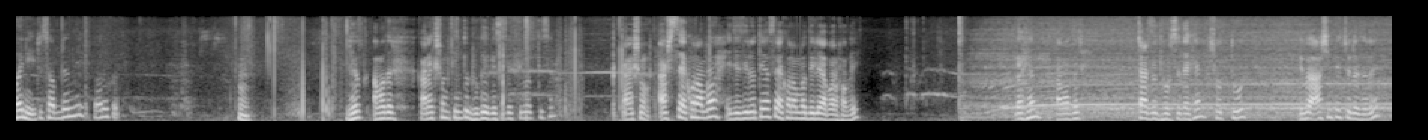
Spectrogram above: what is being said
হয়নি, একটু ভালো করে। হুম। যাই হোক, আমাদের কানেকশন কিন্তু ঢুকে গেছে, দেখতে পাচ্ছেন? কানেকশন আসছে, এখন আমরা, এই যে জিরোতে আছে, এখন আমরা দিলে আবার হবে। দেখেন, আমাদের চার্জে ধরছে, দেখেন, সত্তর, এবার আশিতে চলে যাবে।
